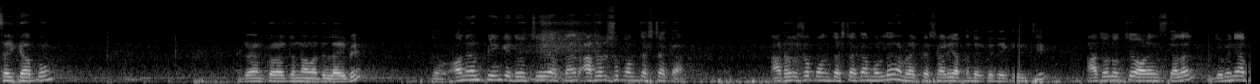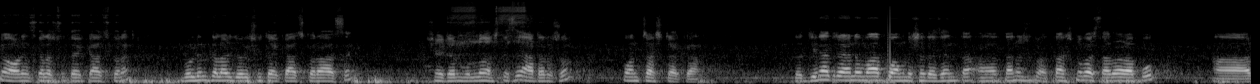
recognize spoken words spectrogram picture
সাইকা আপু, জয়েন করার জন্য আমাদের লাইভে। তো অনিয়ন পিঙ্ক, এটা হচ্ছে আপনার আঠারোশো পঞ্চাশ টাকা। আঠারোশো পঞ্চাশ টাকা মূল্যের আমরা একটা শাড়ি আপনাদেরকে দেখিয়ে দিচ্ছি। আঁচল হচ্ছে অরেঞ্জ কালার জমিনে আপনার অরেঞ্জ কালার সুতায় কাজ করা গোল্ডেন কালার জরি সুতায় কাজ করা আছে। সেটার মূল্য আসতেছে আঠারোশো পঞ্চাশ টাকা। তো জিনাত রায়নুমা আপু আমাদের সাথে আছেন তানুষ তাসনুবা সারোয়ার আপু। আর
